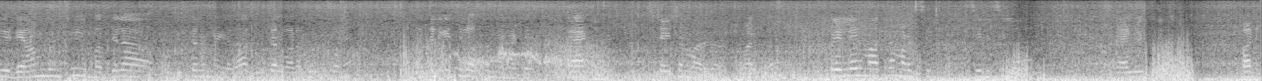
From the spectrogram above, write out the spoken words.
ఈ డ్యామ్ నుంచి మధ్యలో గుట్టలు ఉన్నాయి కదా గుట్టలు వడగొట్టుకొని మధ్యలో గెత్తిలో వస్తుంది అన్నట్టు ట్రాక్ స్టేషన్ వరకు వరకు ఇప్పుడు వెళ్ళేది మాత్రం మనకి సి- సిరిసిల్ల రైల్వే స్టేషన్ పని.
